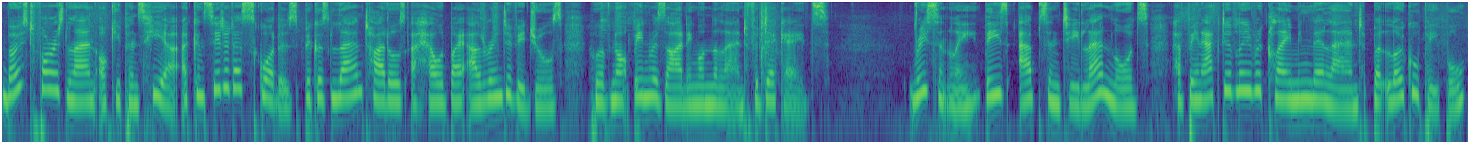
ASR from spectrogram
Most forest land occupants here are considered as squatters because land titles are held by other individuals who have not been residing on the land for decades. Recently, these absentee landlords have been actively reclaiming their land, but local people,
